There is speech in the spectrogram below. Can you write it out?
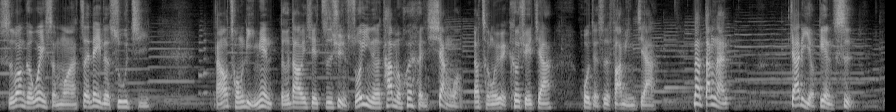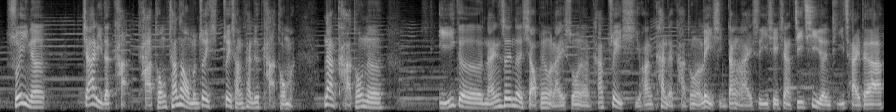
十万个为什么啊这类的书籍，然后从里面得到一些资讯，所以呢他们会很向往要成为一位科学家或者是发明家。那当然家里有电视，所以呢家里的卡卡通常常我们最最常看就是卡通嘛。那卡通呢？以一个男生的小朋友来说呢，他最喜欢看的卡通的类型，当然还是一些像机器人题材的啊、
